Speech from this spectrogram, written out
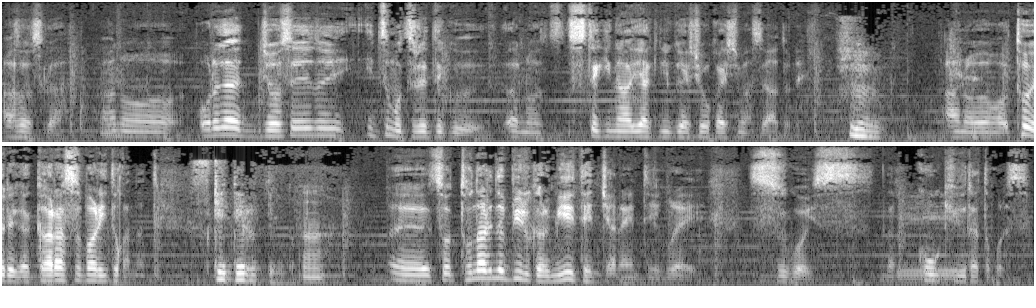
あ、そうですか。あの、俺が女性のいつも連れてく、あの、素敵な焼肉屋紹介しますよ、後で。うん。あの、トイレがガラス張りとかになってる。透けてるってこと？うん。えーそう隣のビルから見えてんじゃないっていうぐらいすごいですなんか高級なところです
